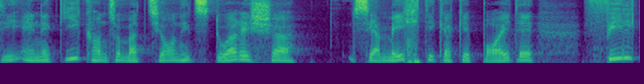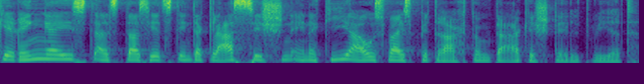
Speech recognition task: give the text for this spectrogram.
die Energiekonsumation historischer, sehr mächtiger Gebäude viel geringer ist, als das jetzt in der klassischen Energieausweisbetrachtung dargestellt wird.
